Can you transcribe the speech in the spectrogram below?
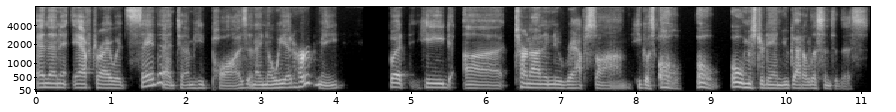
And then after I would say that to him, he'd pause, and I know he had heard me, but he'd uh, turn on a new rap song. He goes, "Oh, oh, oh, Mr. Dan, you got to listen to this.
